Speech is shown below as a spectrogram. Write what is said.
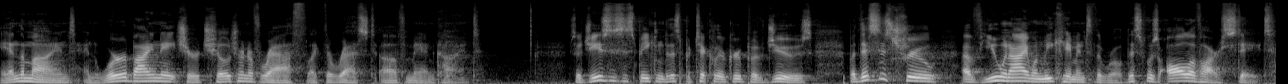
and the mind, and were by nature children of wrath like the rest of mankind. So Jesus is speaking to this particular group of Jews, but this is true of you and I when we came into the world. This was all of our state.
